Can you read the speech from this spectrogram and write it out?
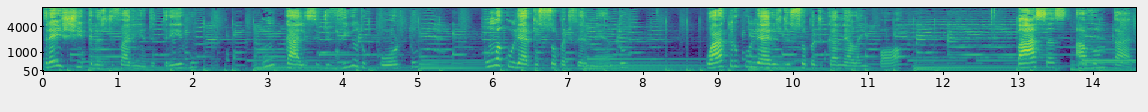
três xícaras de farinha de trigo, um cálice de vinho do Porto, uma colher de sopa de fermento, quatro colheres de sopa de canela em pó, passas à vontade.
